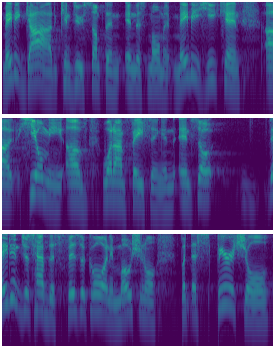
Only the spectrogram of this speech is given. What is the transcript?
maybe God can do something in this moment. Maybe He can uh, heal me of what I'm facing. And, and so they didn't just have this physical and emotional, but the spiritual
